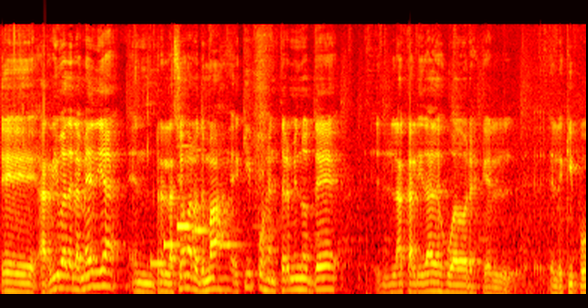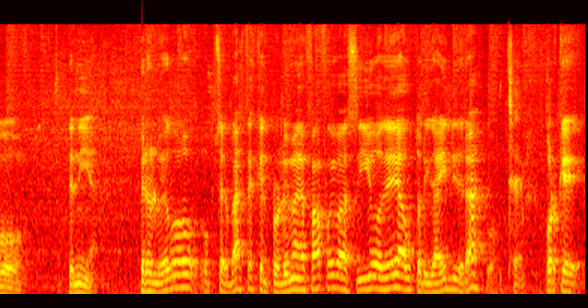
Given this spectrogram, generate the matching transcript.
eh, arriba de la media en relación a los demás equipos en términos de la calidad de jugadores que el, el equipo tenía pero luego observaste que el problema de FA fue vacío de autoridad y liderazgo. Sí. Porque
